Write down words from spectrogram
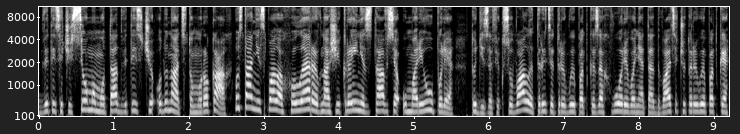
2007 та 2011 роках. Останній спалах холери в нашій країні стався у Маріуполі. Тоді зафіксували 33 випадки захворювання та 24 випадки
